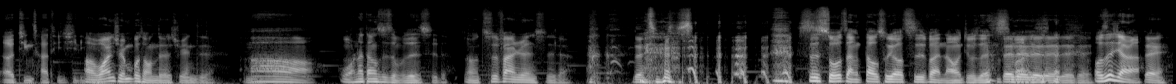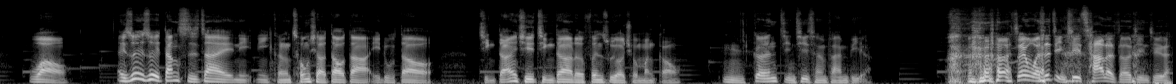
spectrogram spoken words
呃警察体系里面。啊，完全不同的圈子。啊。哇，那当时怎么认识的？嗯，吃饭认识的，对，是所长到处要吃饭，然后就认识。对对对对对对，我 真的假的？对，哇哦，哎，所以所以当时在你你可能从小到大一路到警大，因为其实警大的分数要求蛮高，嗯，跟警气成反比了，所以我是警气差的时候进去的。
